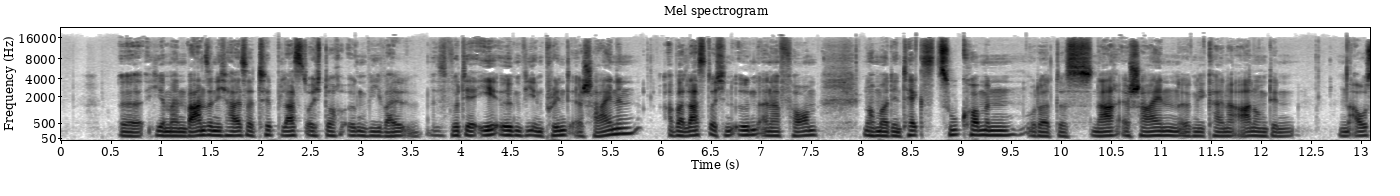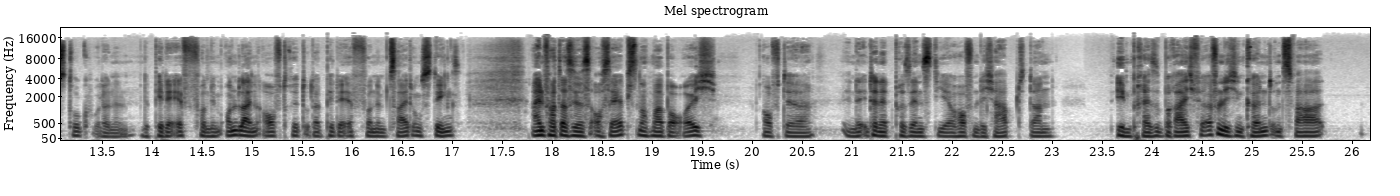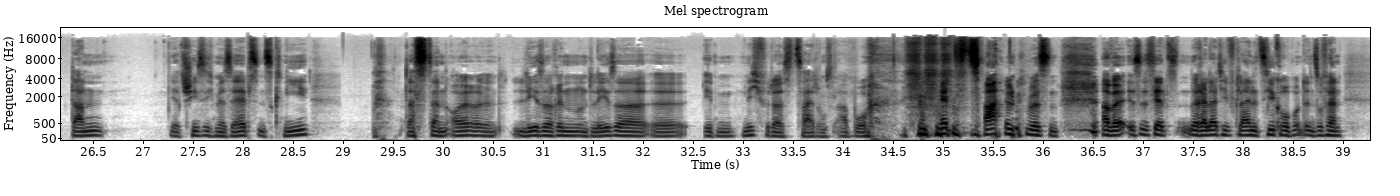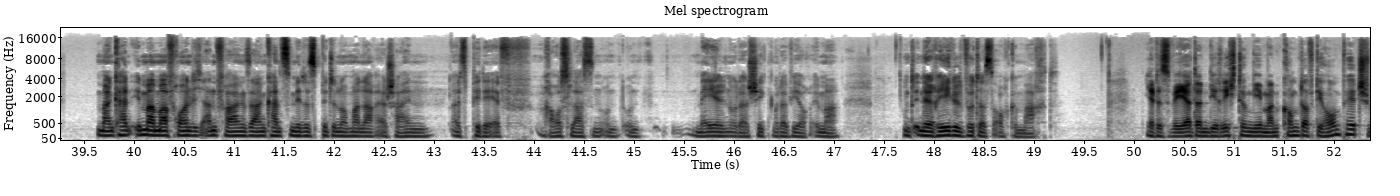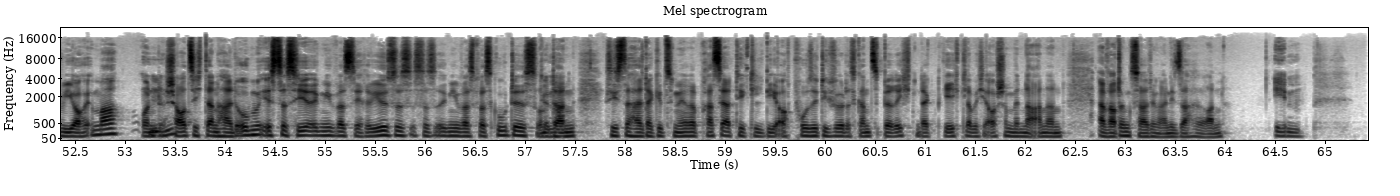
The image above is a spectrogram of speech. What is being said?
Äh, hier mein wahnsinnig heißer Tipp, lasst euch doch irgendwie, weil es wird ja eh irgendwie in Print erscheinen, aber lasst euch in irgendeiner Form nochmal den Text zukommen oder das Nacherscheinen, irgendwie, keine Ahnung, den einen Ausdruck oder eine, eine PDF von dem Online-Auftritt oder PDF von dem Zeitungsdings. Einfach, dass ihr das auch selbst nochmal bei euch auf der, in der Internetpräsenz, die ihr hoffentlich habt, dann im Pressebereich veröffentlichen könnt. Und zwar dann, jetzt schieße ich mir selbst ins Knie, dass dann eure Leserinnen und Leser äh, eben nicht für das Zeitungsabo Netz zahlen müssen. Aber es ist jetzt eine relativ kleine Zielgruppe und insofern, man kann immer mal freundlich anfragen, sagen, kannst du mir das bitte nochmal nach Erscheinen als PDF rauslassen und, und mailen oder schicken oder wie auch immer. Und in der Regel wird das auch gemacht. Ja, das wäre ja dann die Richtung, jemand kommt auf die Homepage, wie auch immer, und mhm. schaut sich dann halt um, ist das hier irgendwie was Seriöses, ist das irgendwie was, was Gutes? Und genau. dann siehst du halt, da gibt es mehrere Presseartikel, die auch positiv über das Ganze berichten. Da gehe ich, glaube ich, auch schon mit einer anderen Erwartungshaltung an die Sache ran. Eben.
